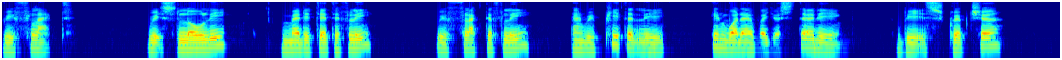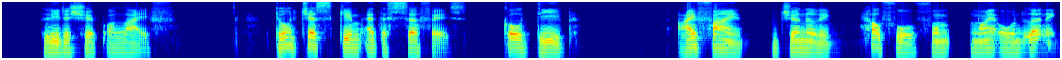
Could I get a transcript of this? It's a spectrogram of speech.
reflect. Read slowly, meditatively, reflectively, and repeatedly in whatever you're studying, be it scripture, leadership, or life. Don't just skim at the surface, go deep. I find journaling helpful for my own learning.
